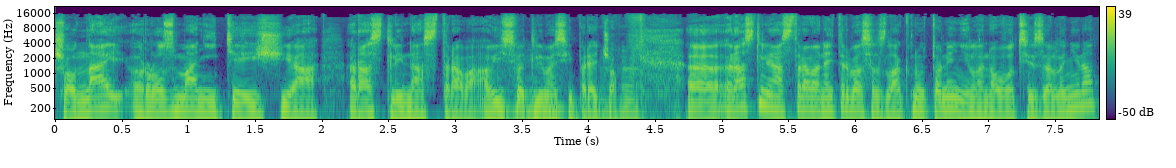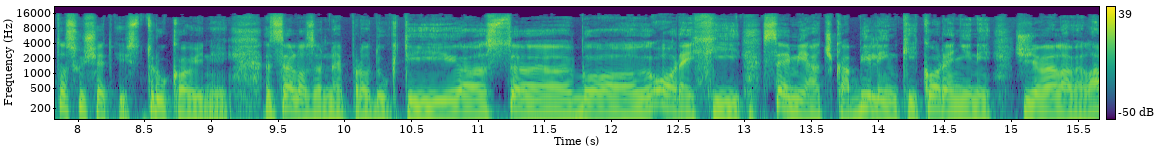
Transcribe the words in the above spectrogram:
čo najrozmanitejšia rastlinná strava. A vysvetlíme si prečo. E, Rastlinná strava, netreba sa zlaknúť, to je len ovocie, zelenina, to sú všetky strukoviny, celozrné produkty, e, orechy, semiačka, bylinky, koreniny, čiže veľa, veľa.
